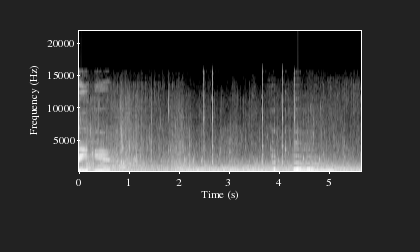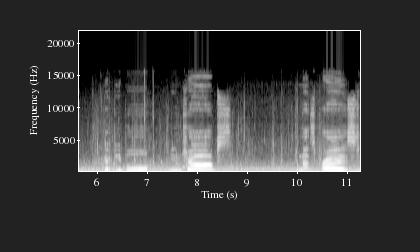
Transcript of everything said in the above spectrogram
see here. Da -da. People getting jobs. I'm not surprised.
